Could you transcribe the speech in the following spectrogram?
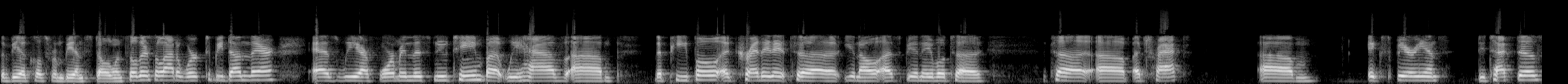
the vehicles from being stolen. So there's a lot of work to be done there as we are forming this new team. But we have um, the people accredited to you know us being able to to uh, attract um, experienced detectives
